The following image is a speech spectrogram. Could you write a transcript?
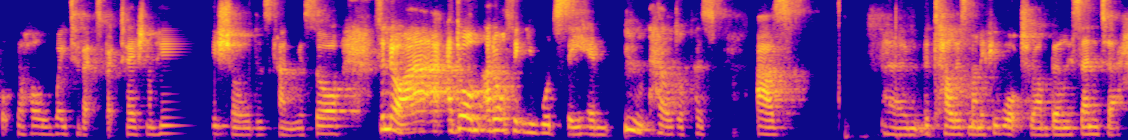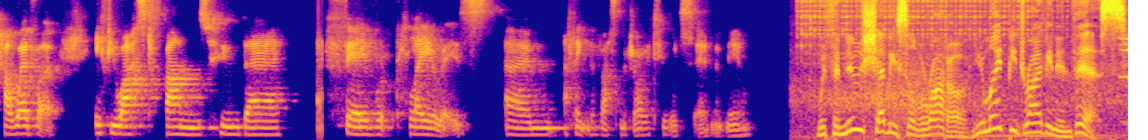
put the whole weight of expectation on him shoulders, can you? So, so no, I, I don't, I don't think you would see him held up as as um, the talisman if you walked around Burnley Centre. However, if you asked fans who their favourite player is, um, I think the vast majority would say McNeil. With the new Chevy Silverado, you might be driving in this.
